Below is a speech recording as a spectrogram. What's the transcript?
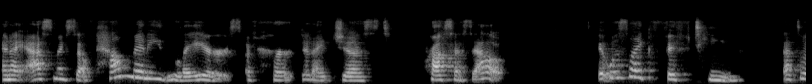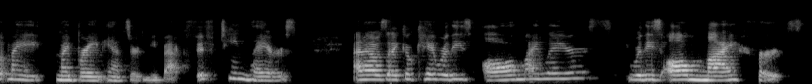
And I asked myself, how many layers of hurt did I just process out? It was like 15. That's what my my brain answered me back. 15 layers. And I was like, okay, were these all my layers? Were these all my hurts?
